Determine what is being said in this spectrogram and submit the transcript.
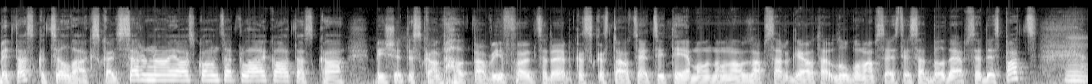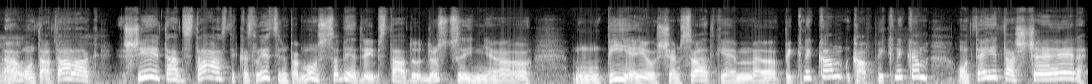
Bet tas, ka cilvēki skaļi sarunājās koncerta laikā, tas, ka bija šie skandāli tā influenceriem, kas, kas traucē citiem un, un uz apsargu jautājumu, lūgumu apsēsties, atbildēja apsēdies pats mm. uh, un tā tālāk. Šie ir tādi stāsti, kas liecina par mūsu sabiedrības tādu drusciņu mm, pieeju šiem svētkiem uh, piknikam, kā piknikam, un te ir tā šķēre.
